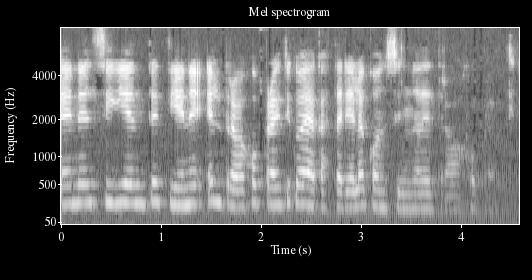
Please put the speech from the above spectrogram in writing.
En el siguiente tiene el trabajo práctico y acá estaría la consigna del trabajo práctico.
